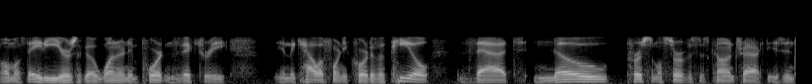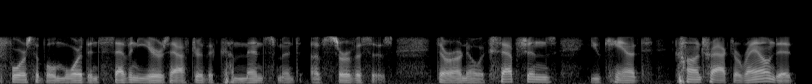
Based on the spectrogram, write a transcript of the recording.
almost 80 years ago, won an important victory in the California Court of Appeal that no personal services contract is enforceable more than seven years after the commencement of services. There are no exceptions. You can't contract around it.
